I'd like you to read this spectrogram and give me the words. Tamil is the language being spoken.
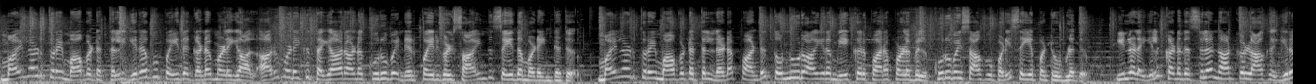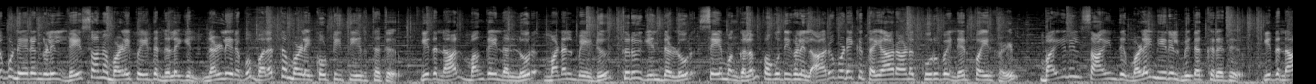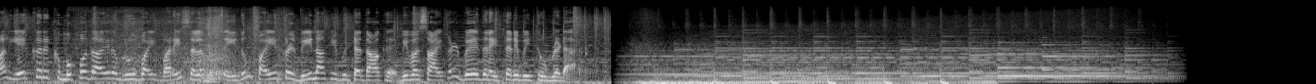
மயிலாடுதுறை மாவட்டத்தில் இரவு பெய்த கனமழையால் அறுவடைக்கு தயாரான குறுவை நெற்பயிர்கள் சாய்ந்து சேதமடைந்தது. மயிலாடுதுறை மாவட்டத்தில் நடப்பாண்டு தொன்னூறாயிரம் ஏக்கர் பரப்பளவில் குறுவை சாகுபடி செய்யப்பட்டுள்ளது. இந்நிலையில் கடந்த சில நாட்களாக இரவு நேரங்களில் லேசான மழை பெய்த நிலையில் நள்ளிரவு பலத்த மழை கொட்டி தீர்த்தது. இதனால் மங்கைநல்லூர் மணல்மேடு திரு இந்தளூர் சேமங்கலம் பகுதிகளில் அறுவடைக்கு தயாரான குறுவை நெற்பயிர்கள் வயலில் சாய்ந்து மழைநீரில் மிதக்கிறது. இதனால் ஏக்கருக்கு முப்பதாயிரம் ரூபாய் வரை செலவு செய்தும் பயிர்கள் வீணாகிவிட்டதாக விவசாயிகள் வேதனை தெரிவித்துள்ளனர்.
